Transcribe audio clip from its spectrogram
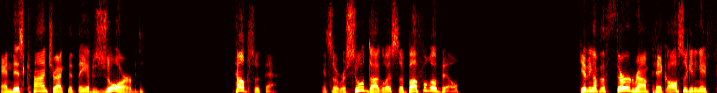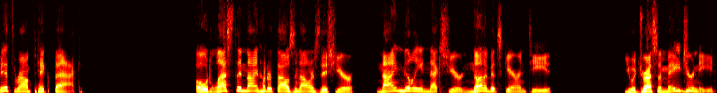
and this contract that they absorbed helps with that. And so Rasul Douglas, a Buffalo Bill, giving up a third round pick, also getting a fifth round pick back, owed less than $900,000 this year, 9 million next year, none of it's guaranteed. You address a major need.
